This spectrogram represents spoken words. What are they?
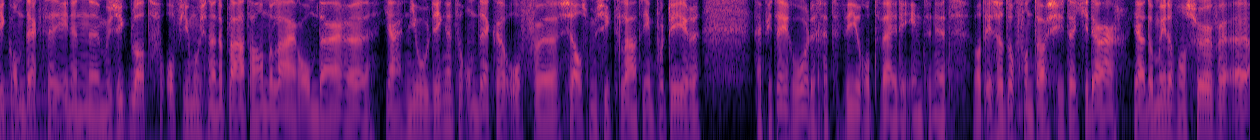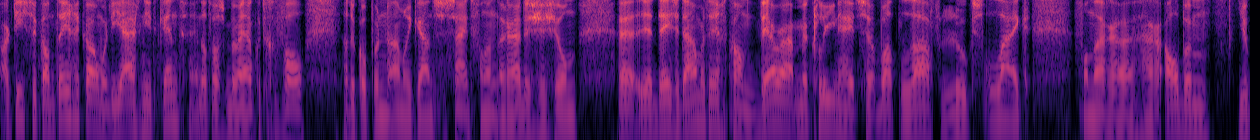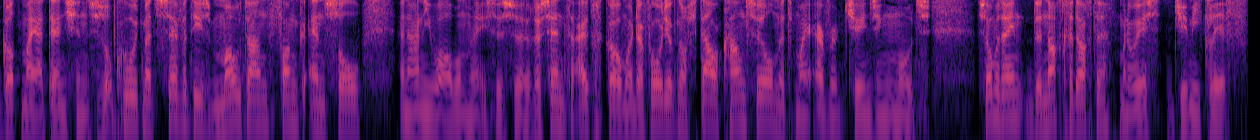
muziek ontdekte in een eh, muziekblad... of je moest naar de platenhandelaar om daar eh, ja, nieuwe dingen te ontdekken... of eh, zelfs muziek te laten importeren... heb je tegenwoordig het wereldwijde internet. Wat is dat toch fantastisch dat je daar ja, door middel van server... artiesten kan tegenkomen die je eigenlijk niet kent. En dat was bij mij ook het geval dat ik op een Amerikaanse site van een radiostation... deze dame tegenkwam. Dara McLean heet ze, What Love Looks Like. Van haar, haar album You Got My Attention. Ze is opgegroeid met 70s Motown, funk en soul... En haar nieuwe album is dus uh, recent uitgekomen. Daarvoor die ook nog Style Council met My Ever Changing Moods. Zometeen de nachtgedachte, maar nu eerst Jimmy Cliff.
